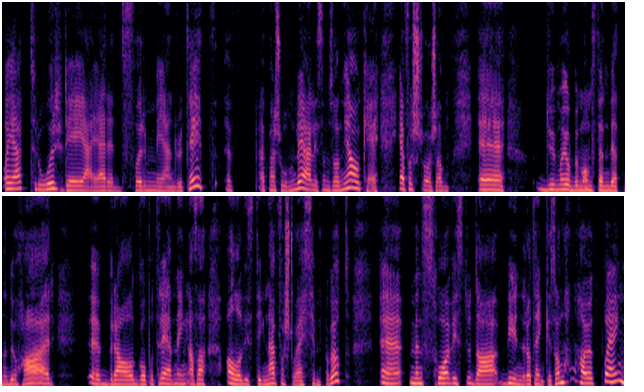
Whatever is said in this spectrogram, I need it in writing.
Og jeg tror det jeg er redd for med Andrew Tate eh, personlig, er liksom sånn ja, ok, jeg forstår sånn eh, Du må jobbe med omstendighetene du har. eh, Bra å gå på trening. Altså, alle disse tingene her forstår jeg kjempegodt. Eh, men så, hvis du da begynner å tenke sånn Han har jo et poeng,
